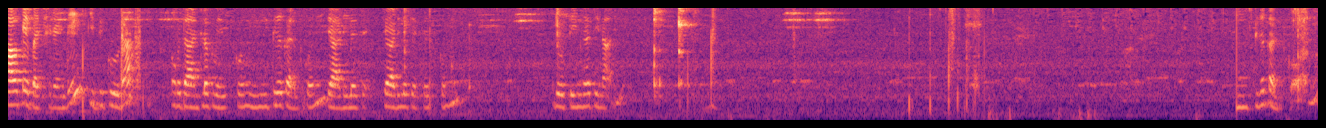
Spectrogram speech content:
ఆవకాయ పచ్చడి అండి ఇది కూడా ఒక దాంట్లోకి వేసుకొని నీట్గా కలుపుకొని జాడీలోకి జాడీలోకి ఎత్తేసుకొని రొటీన్గా తినాలి నీట్గా కలుపుకోవాలి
